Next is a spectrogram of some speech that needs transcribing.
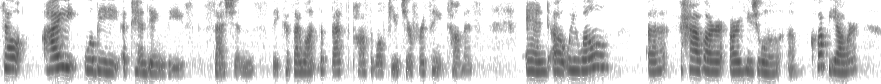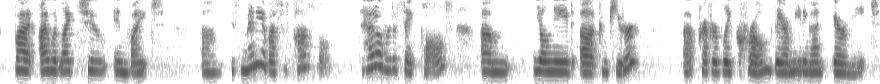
So I will be attending these sessions because I want the best possible future for St. Thomas. And uh, we will uh, have our, our usual um, coffee hour, but I would like to invite um, as many of us as possible to head over to St. Paul's. Um, you'll need a computer, uh, preferably Chrome. They are meeting on AirMeet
